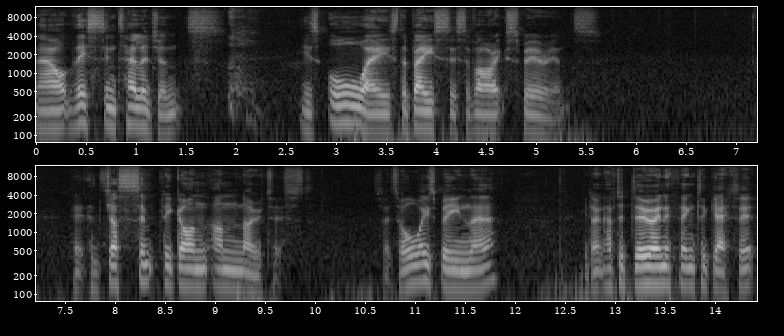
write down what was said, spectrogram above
Now, this intelligence is always the basis of our experience. It has just simply gone unnoticed. So it's always been there. You don't have to do anything to get it.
